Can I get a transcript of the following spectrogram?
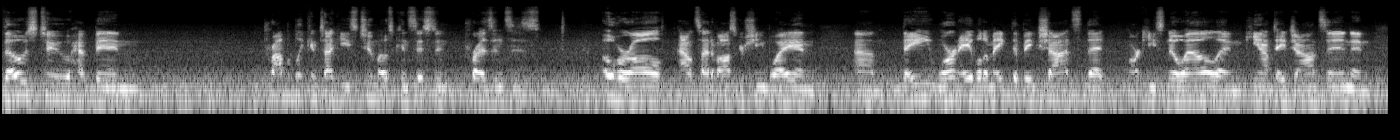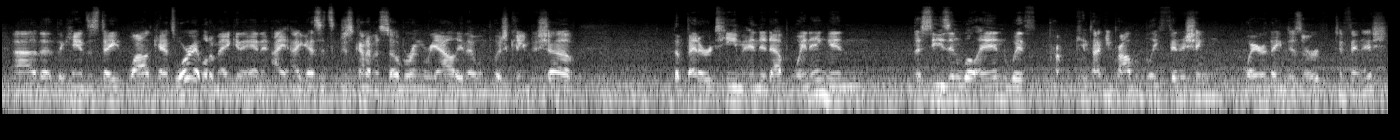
those two have been probably Kentucky's two most consistent presences overall outside of Oscar Tshiebwe and um, they weren't able to make the big shots that Markquis Nowell and Keyontae Johnson and uh, the, the, Kansas State Wildcats were able to make. And, and I, I, guess it's just kind of a sobering reality that when push came to shove, the better team ended up winning, and the season will end with Kentucky probably finishing where they deserve to finish.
